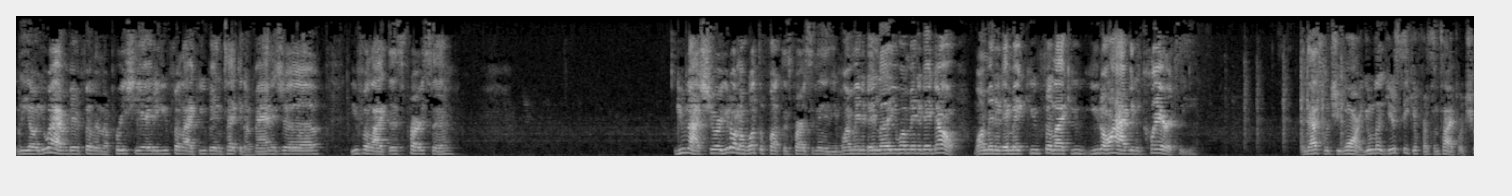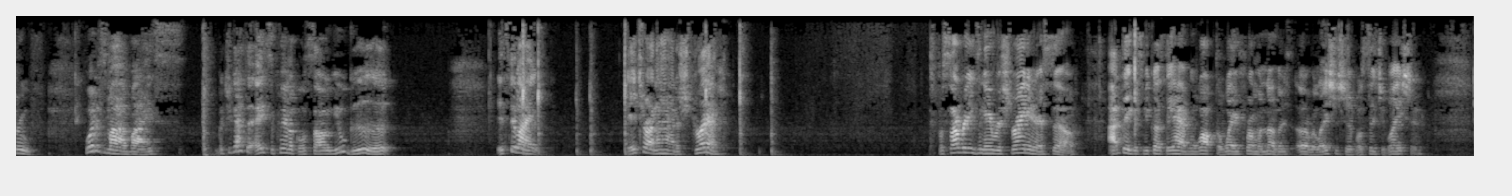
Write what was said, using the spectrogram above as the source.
Leo, you haven't been feeling appreciated. You feel like you've been taken advantage of. You feel like this person, you're not sure. You don't know what the fuck this person is. One minute they love you, one minute they don't. One minute they make you feel like you, you don't have any clarity. And that's what you want. You look, you're seeking for some type of truth. What is my advice? But you got the Ace of Pentacles, so you good. It's like they trying to have the strength. For some reason, they're restraining themselves. I think it's because they haven't walked away from another uh, relationship or situation.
